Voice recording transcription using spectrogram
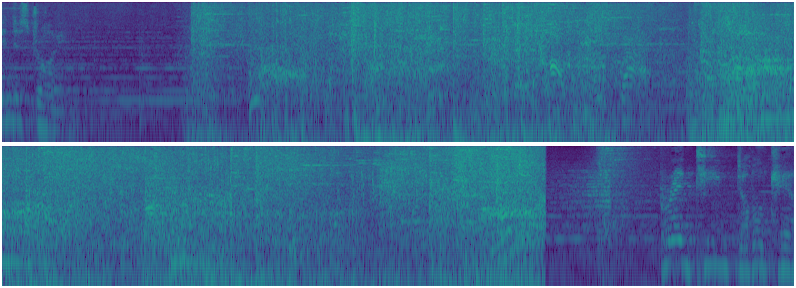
Been destroyed. Red team double kill.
